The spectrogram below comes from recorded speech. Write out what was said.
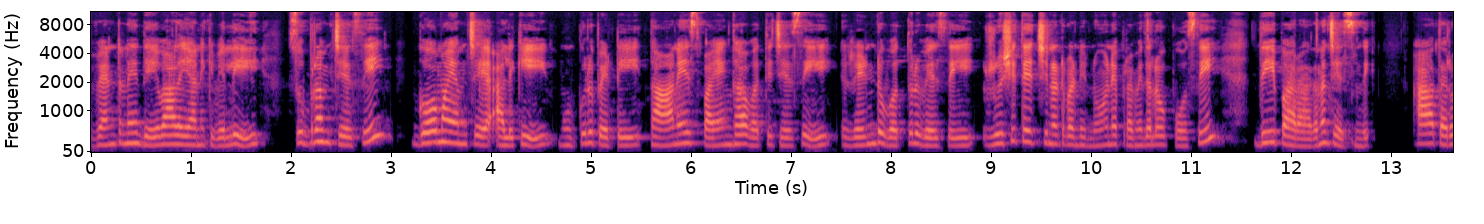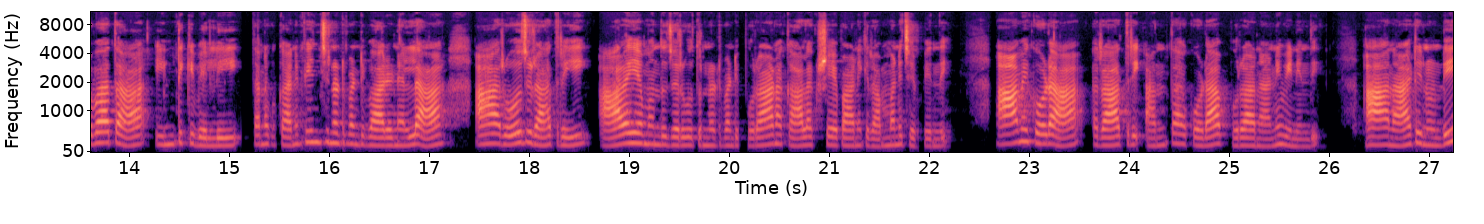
వెంటనే దేవాలయానికి వెళ్ళి శుభ్రం చేసి గోమయంచే అలికి ముగ్గులు పెట్టి తానే స్వయంగా వత్తి చేసి రెండు ఒత్తులు వేసి ఋషి తెచ్చినటువంటి నూనె ప్రమిదలో పోసి దీపారాధన చేసింది. ఆ తరువాత ఇంటికి వెళ్ళి తనకు కనిపించినటువంటి వారినెల్లా ఆ రోజు రాత్రి ఆలయమందు జరుగుతున్నటువంటి పురాణ కాలక్షేపానికి రమ్మని చెప్పింది. ఆమె కూడా రాత్రి అంతా కూడా పురాణాన్ని వినింది. ఆనాటి నుండి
